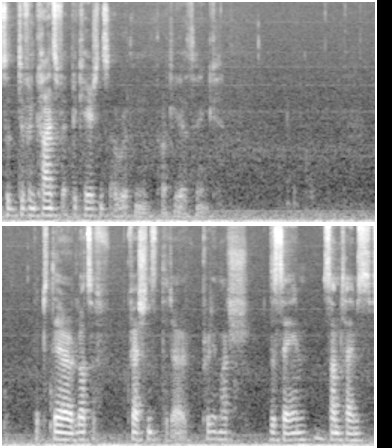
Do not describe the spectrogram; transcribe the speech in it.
So different kinds of applications are written partly, I think. But there are lots of questions that are pretty much the same. Sometimes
